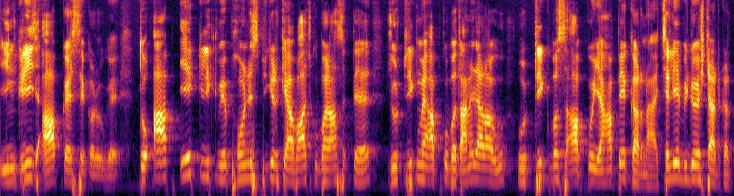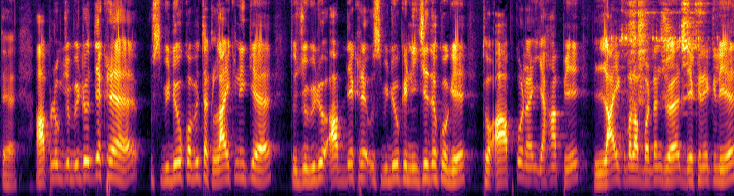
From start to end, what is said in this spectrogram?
इंक्रीज आप कैसे करोगे। तो आप एक क्लिक में फ़ोन स्पीकर की आवाज़ को बढ़ा सकते हैं। जो ट्रिक मैं आपको बताने जा रहा हूँ, वो ट्रिक बस आपको यहाँ पे करना है। चलिए वीडियो स्टार्ट करते हैं। आप लोग जो वीडियो देख रहे हैं, उस वीडियो को अभी तक लाइक नहीं किया है तो जो वीडियो आप देख रहे हैं, उस वीडियो के नीचे देखोगे तो आपको ना यहाँ पे लाइक वाला बटन जो है देखने के लिए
